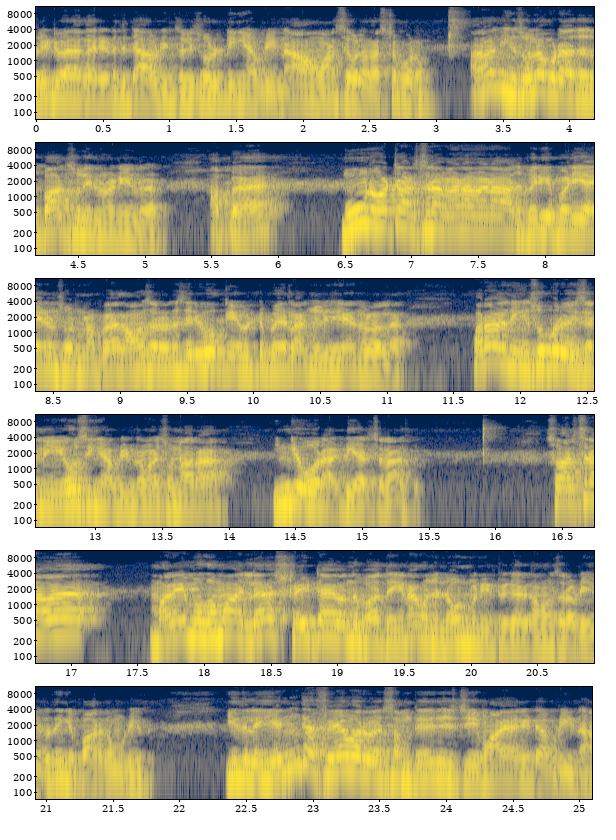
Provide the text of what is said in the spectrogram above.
வீட்டு வேலைக்காரி எடுத்துட்டா அப்படின்னு சொல்லி சொல்லிட்டீங்க அப்படின்னா அவன் மனசு எவ்வளோ கஷ்டப்படும். அதனால் நீங்கள் சொல்லக்கூடாது அது பார்த்து சொல்லிடணும் அப்படின்றார். அப்போ மூணு வட்டம் அடிச்சுனா வேணாம் வேணாம் அது பெரிய படி ஆயிரும்னு சொன்னப்ப கமல் வந்து சரி ஓகே விட்டு போயிடலாம்னு சொல்லி ஏன் சொல்லலை? பரவாயில்ல நீங்கள் சூப்பர்வைசர் நீங்கள் யோசிங்க அப்படின்ற மாதிரி சொன்னாரா? இங்கே ஒரு அடி அர்ச்சனா இருக்குது ஸோ அர்ச்சனாவை மறைமுகமாக இல்லை ஸ்ட்ரைட்டாக வந்து பார்த்தீங்கன்னா கொஞ்சம் டவுன் பண்ணிகிட்டு இருக்கார் கவுன்சிலர் அப்படிங்கிறது இங்கே பார்க்க முடியுது. இதில் எங்கே ஃபேவர்வேஷம் தெரிஞ்சிச்சு மாயா கிட்ட அப்படின்னா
